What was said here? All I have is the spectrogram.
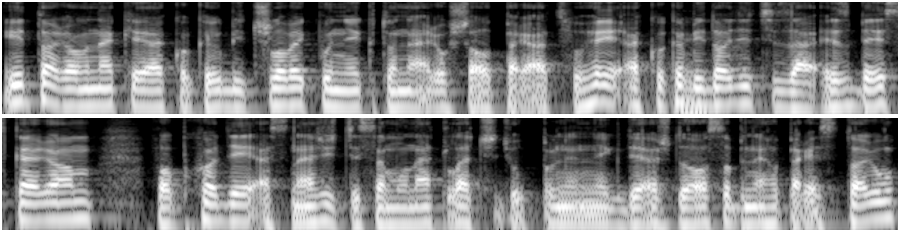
je to rovnaké, ako keby človeku niekto narúšal prácu. Hej, ako keby dojdete za SBS-karom v obchode a snažíte sa mu natlačiť úplne niekde až do osobného priestoru,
